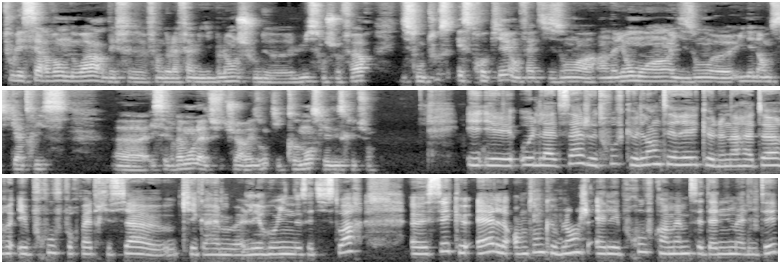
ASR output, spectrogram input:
tous les servants noirs des, enfin, de la famille blanche ou de lui, son chauffeur, ils sont tous estropiés, en fait. Ils ont un œil en moins, ils ont euh, une énorme cicatrice. Euh, et c'est vraiment là-dessus, tu as raison, qui commence les descriptions. Et, au-delà de ça, je trouve que l'intérêt que le narrateur éprouve pour Patricia, euh, qui est quand même l'héroïne de cette histoire, euh, c'est que elle, en tant que blanche, elle éprouve quand même cette animalité,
